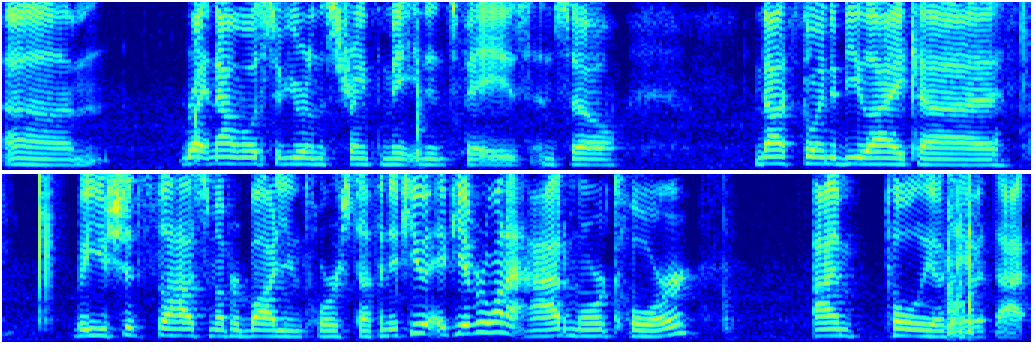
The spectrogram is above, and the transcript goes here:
Um, right now, most of you are in the strength maintenance phase, and so that's going to be like. Uh, but you should still have some upper body and core stuff. And if you if you ever want to add more core, I'm fully okay with that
